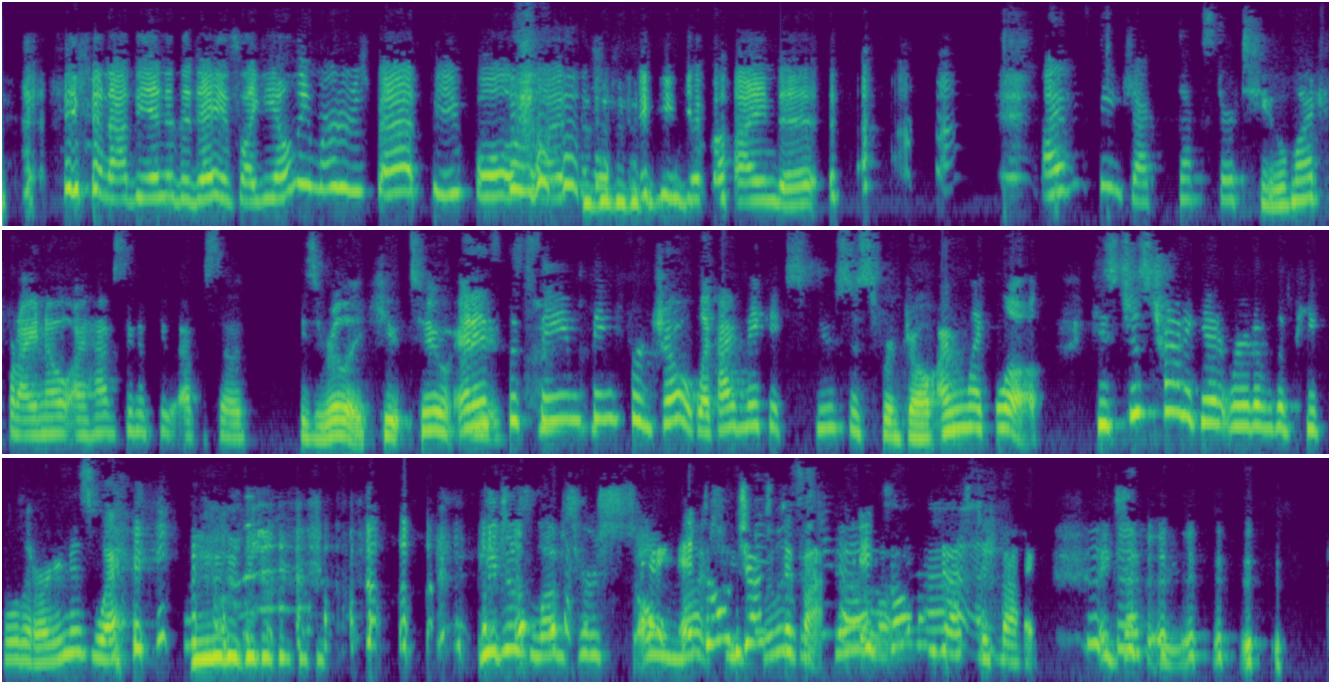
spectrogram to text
Even at the end of the day, it's like he only murders bad people. I he can get behind it. I haven't seen Jack Dexter too much, but I know I have seen a few episodes. He's really cute too. And it's the same thing for Joe. Like I make excuses for Joe. I'm like, look, he's just trying to get rid of the people that are in his way. he just loves her so much. it's all He's really justified. just- It's all justified. Exactly.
